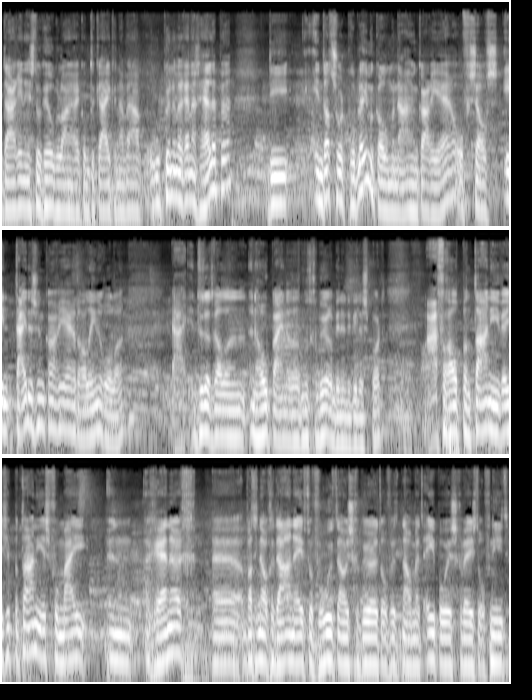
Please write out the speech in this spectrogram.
daarin is het ook heel belangrijk om te kijken naar ja, hoe kunnen we renners helpen die in dat soort problemen komen na hun carrière. Of zelfs in, tijdens hun carrière er al in rollen. Ja, het doet dat wel een, een hoop pijn dat dat moet gebeuren binnen de wielersport. Maar vooral Pantani, weet je, Pantani is voor mij een renner. Eh, wat hij nou gedaan heeft, of hoe het nou is gebeurd, of het nou met EPO is geweest of niet.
